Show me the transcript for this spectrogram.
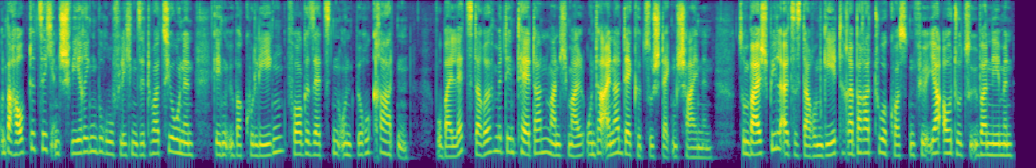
und behauptet sich in schwierigen beruflichen Situationen gegenüber Kollegen, Vorgesetzten und Bürokraten, wobei letztere mit den Tätern manchmal unter einer Decke zu stecken scheinen. Zum Beispiel, als es darum geht, Reparaturkosten für ihr Auto zu übernehmen,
